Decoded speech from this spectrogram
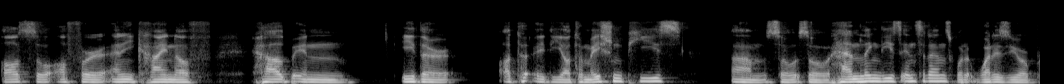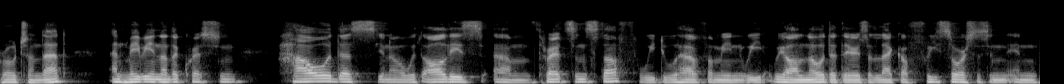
also offer any kind of help in either auto, the automation piece um, so so handling these incidents what what is your approach on that? And maybe another question how does you know with all these um, threats and stuff we do have i mean we we all know that there's a lack of resources in in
